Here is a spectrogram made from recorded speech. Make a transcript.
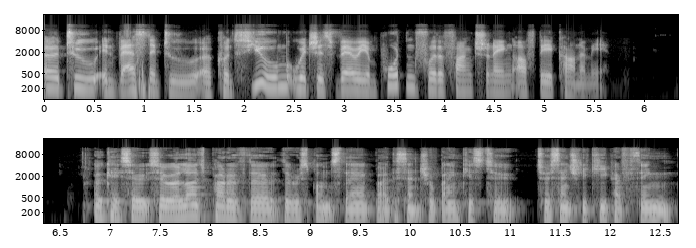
uh, to invest and to consume, which is very important for the functioning of the economy. Okay, so so a large part of the the response there by the central bank is to to essentially keep everything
